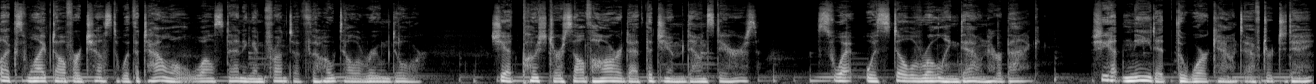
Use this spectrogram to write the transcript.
Lex wiped off her chest with a towel while standing in front of the hotel room door. She had pushed herself hard at the gym downstairs. Sweat was still rolling down her back. She had needed the workout after today.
